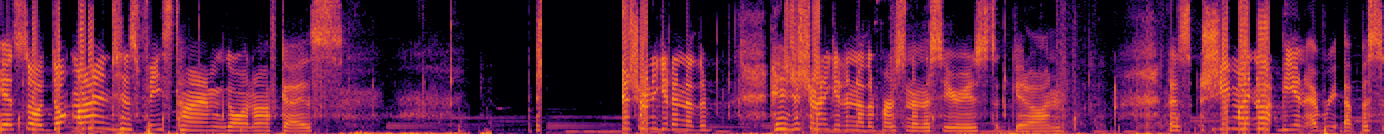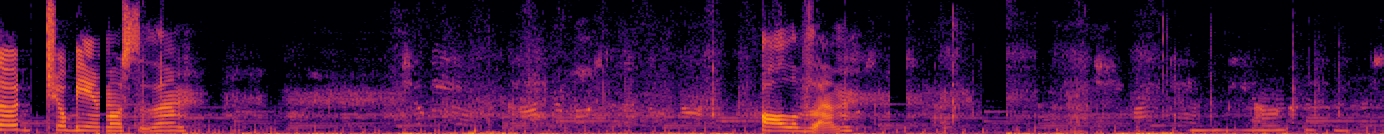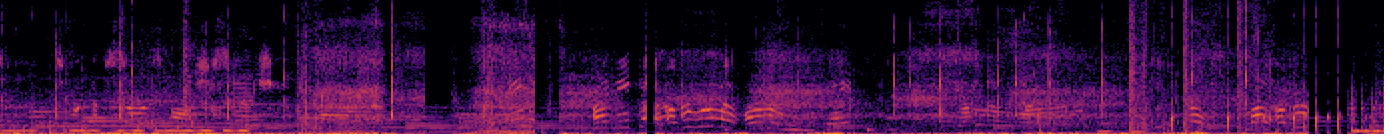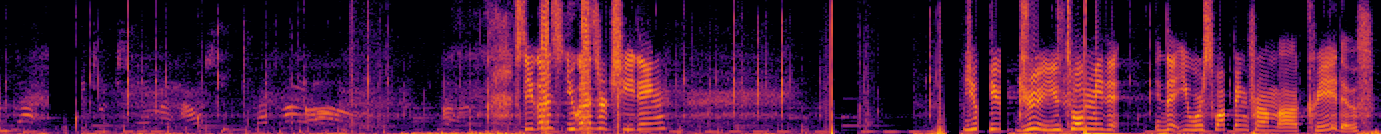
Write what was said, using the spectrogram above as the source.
Yeah, so don't mind his FaceTime going off, guys. Just trying to get another. He's just trying to get another person in the series to get on. Because she might not be in every episode, but she'll be in most of them. All of them. So you guys, you guys are cheating. You, you Drew, you told me that that you were swapping from uh, creative.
